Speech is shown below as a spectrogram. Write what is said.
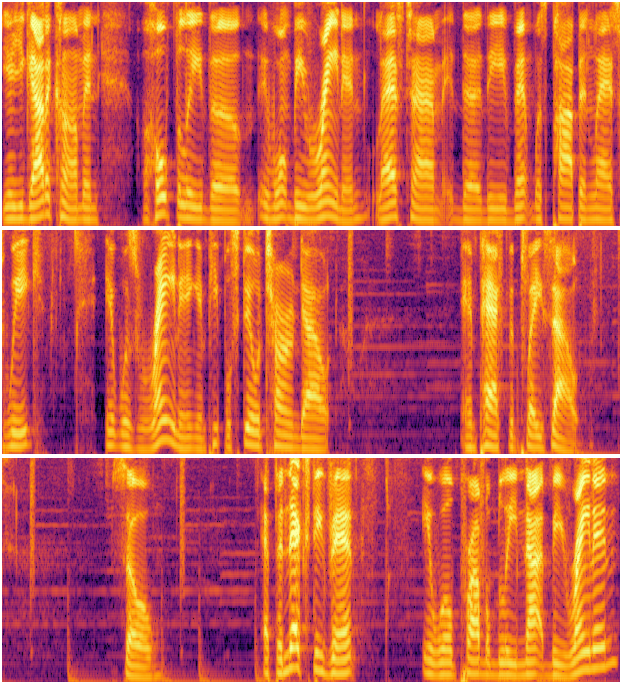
Yeah, you got to come and hopefully the it won't be raining. Last time the the event was popping last week it was raining and people still turned out and packed the place out. So at the next event, it will probably not be raining.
